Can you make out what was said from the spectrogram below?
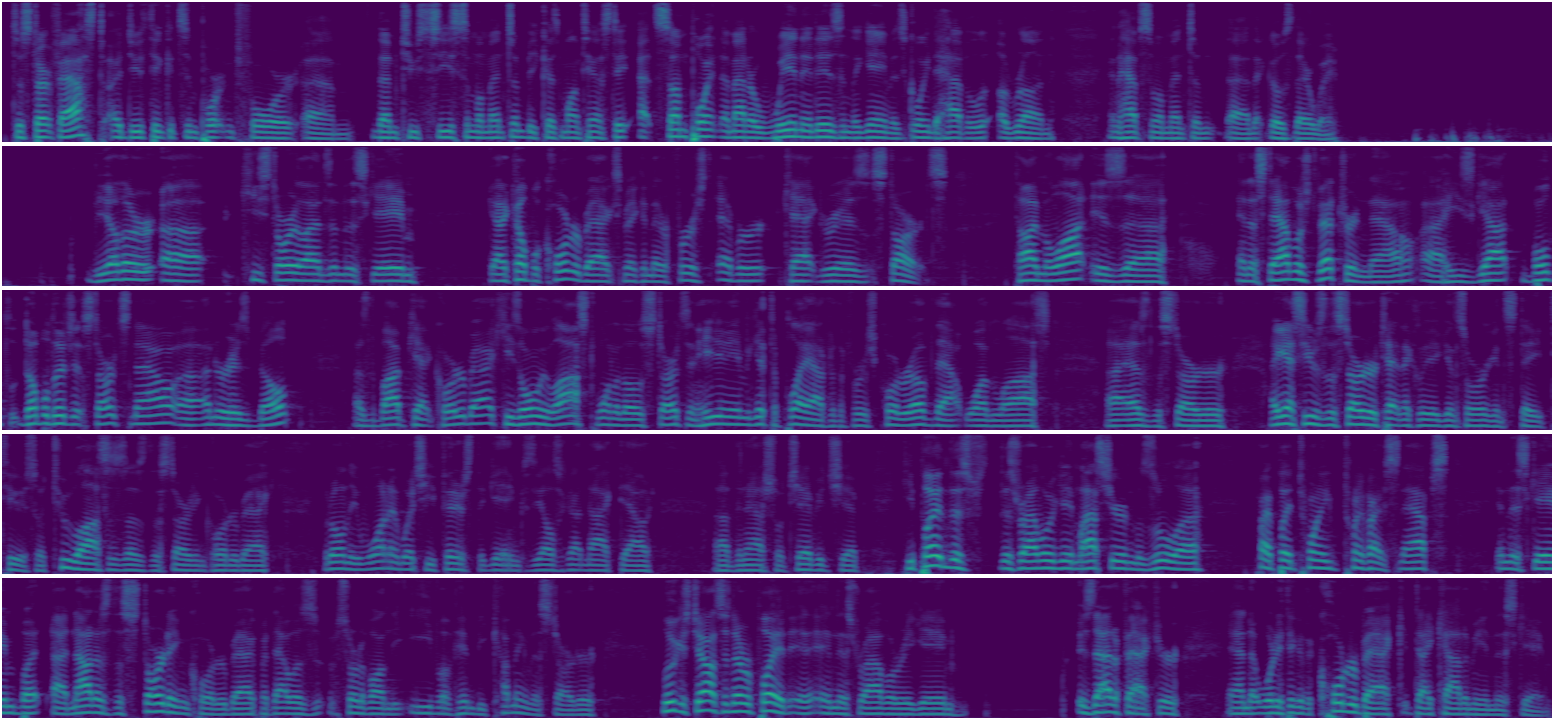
to start fast. I do think it's important for um, them to see some momentum because Montana State, at some point, no matter when it is in the game, is going to have a, a run and have some momentum uh, that goes their way. The other uh, key storylines in this game got a couple quarterbacks making their first ever Cat Grizz starts. Tommy Mellott is uh, an established veteran now. Uh, he's got double digit starts now uh, under his belt as the Bobcat quarterback. He's only lost one of those starts, and he didn't even get to play after the first quarter of that one loss uh, as the starter. I guess he was the starter technically against Oregon State too. So two losses as the starting quarterback, but only one in which he finished the game because he also got knocked out of the national championship. He played this this rivalry game last year in Missoula. Probably played 20, 25 snaps in this game, but uh, not as the starting quarterback. But that was sort of on the eve of him becoming the starter. Lucas Johnson never played in, in this rivalry game. Is that a factor? And what do you think of the quarterback dichotomy in this game?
